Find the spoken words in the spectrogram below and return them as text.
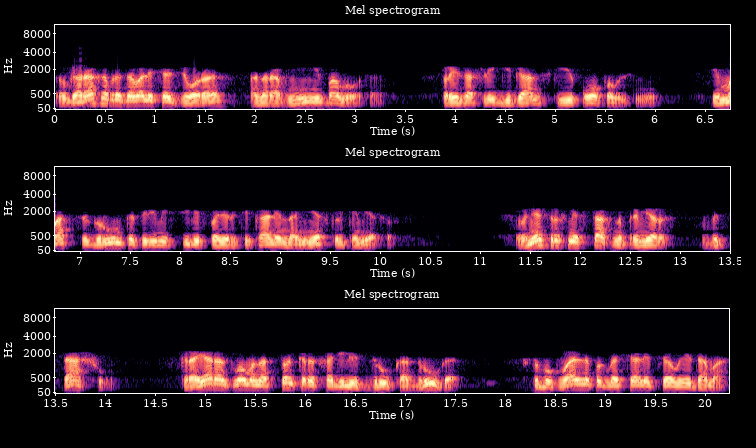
В горах образовались озера, а на равнине болота. Произошли гигантские оползни, и массы грунта переместились по вертикали на несколько метров. В некоторых местах, например, в Иташу, края разлома настолько расходились друг от друга, что буквально поглощали целые дома.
